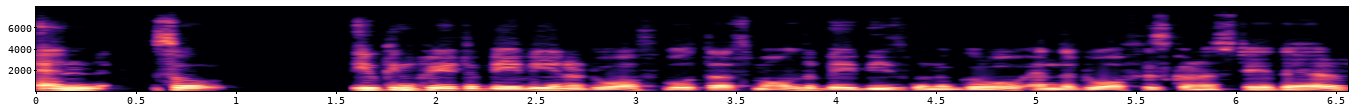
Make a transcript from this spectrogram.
And so you can create a baby and a dwarf. Both are small. The baby is going to grow and the dwarf is going to stay there.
